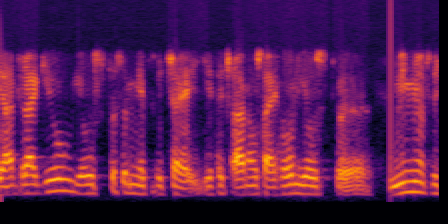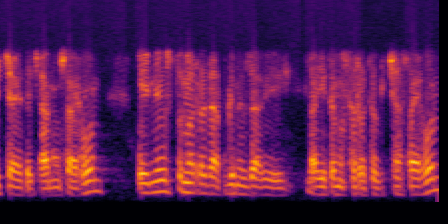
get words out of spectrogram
የአድራጊው የውስጥ ስሜት ብቻ የተጫነው ሳይሆን የውስጥ ምኞት ብቻ የተጫነው ሳይሆን ወይም የውስጥ መረዳት ግንዛቤ ላይ የተመሰረተ ብቻ ሳይሆን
